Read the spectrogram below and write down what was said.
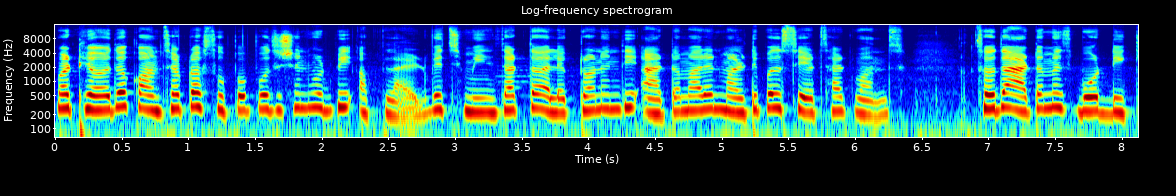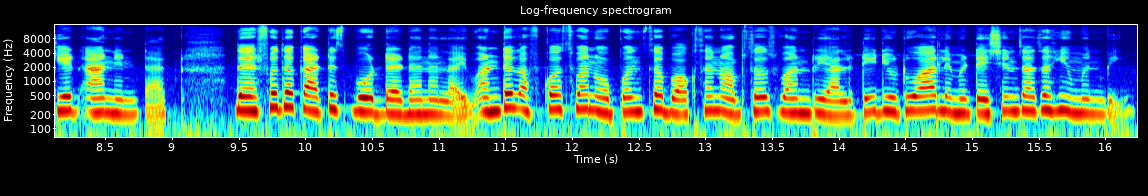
But here the concept of superposition would be applied, which means that the electron in the atom are in multiple states at once. So the atom is both decayed and intact. Therefore, the cat is both dead and alive, until of course one opens the box and observes one reality due to our limitations as a human being.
